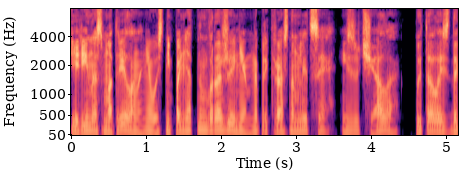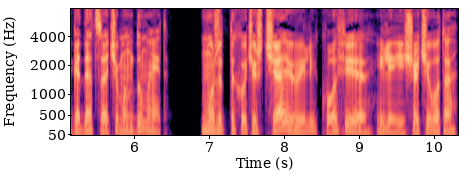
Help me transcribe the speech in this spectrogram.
Ирина смотрела на него с непонятным выражением на прекрасном лице, изучала, пыталась догадаться, о чем он думает. «Может, ты хочешь чаю или кофе или еще чего-то?»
